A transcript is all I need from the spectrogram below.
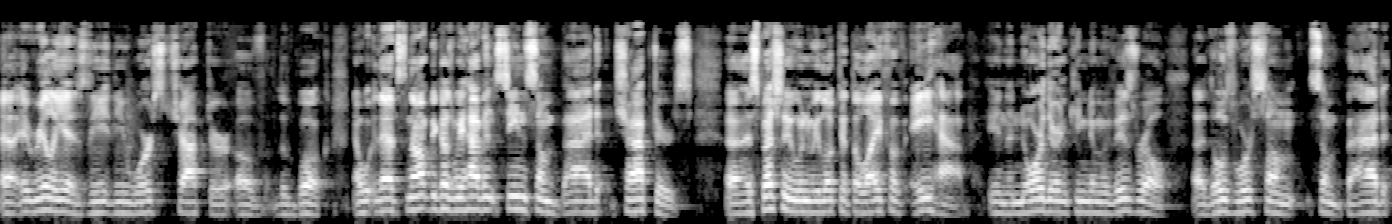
Uh, it really is the, the worst chapter of the book. Now, that's not because we haven't seen some bad chapters, uh, especially when we looked at the life of Ahab in the northern kingdom of Israel. Uh, those were some, some bad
